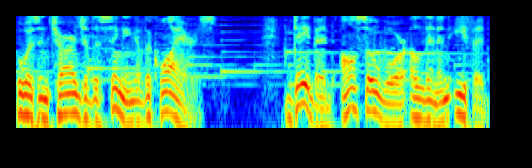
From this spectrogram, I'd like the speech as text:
who was in charge of the singing of the choirs. David also wore a linen ephod.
